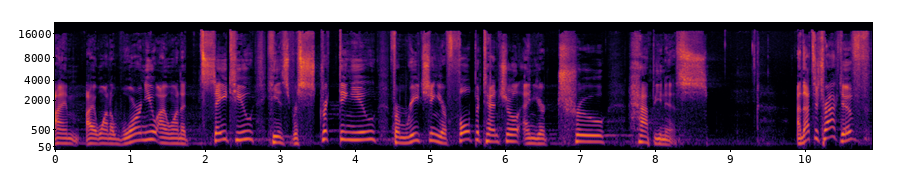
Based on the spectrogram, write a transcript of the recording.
I'm, I want to warn you. I want to say to you, He is restricting you from reaching your full potential and your true happiness. And that's attractive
